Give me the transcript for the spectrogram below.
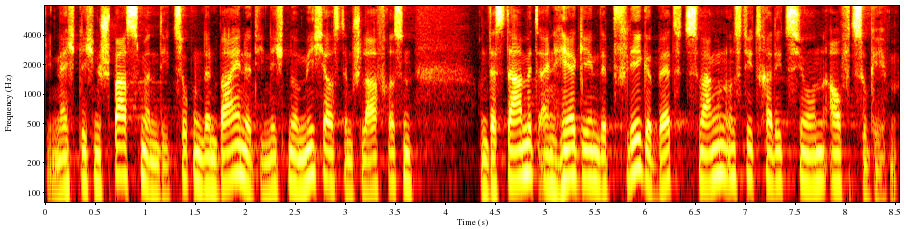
die nächtlichen Spasmen, die zuckenden Beine, die nicht nur mich aus dem Schlaf rissen, und das damit einhergehende Pflegebett zwangen uns die Tradition aufzugeben.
